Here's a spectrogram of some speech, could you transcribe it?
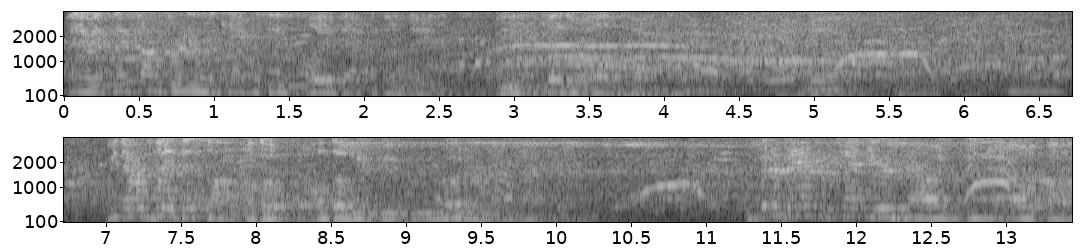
Anyways, next song's came to see us play back in those days. We used to play there all the fucking time. And uh, we never played this song, although although we, we, we wrote it around that time. We've been a band for 10 years now, and, and now, um,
